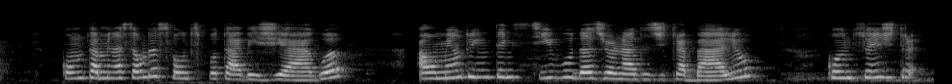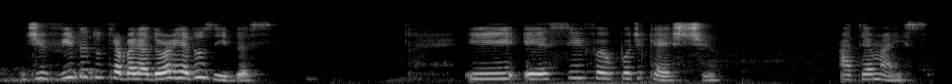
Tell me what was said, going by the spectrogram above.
contaminação das fontes potáveis de água, aumento intensivo das jornadas de trabalho, condições de, tra de vida do trabalhador reduzidas. E esse foi o podcast. Até mais.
